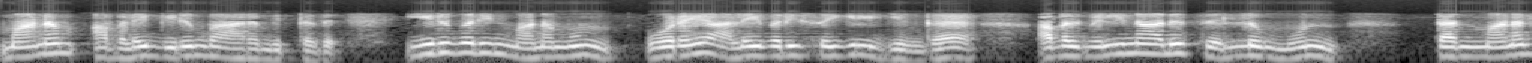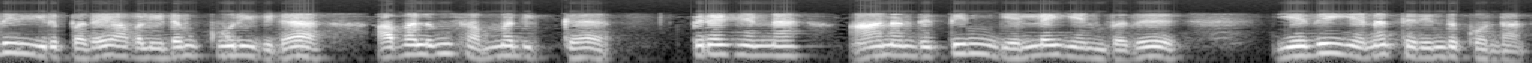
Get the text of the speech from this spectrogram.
மனம் அவளை விரும்ப ஆரம்பித்தது. இருவரின் மனமும் ஒரே அலைவரிசையில் இயங்க அவள் வெளிநாடு செல்லும் முன் தன் மனதில் இருப்பதை அவளிடம் கூறிவிட அவளும் சம்மதிக்க பிறகு என்ன? ஆனந்தத்தின் எல்லை என்பது எது என தெரிந்து கொண்டான்.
